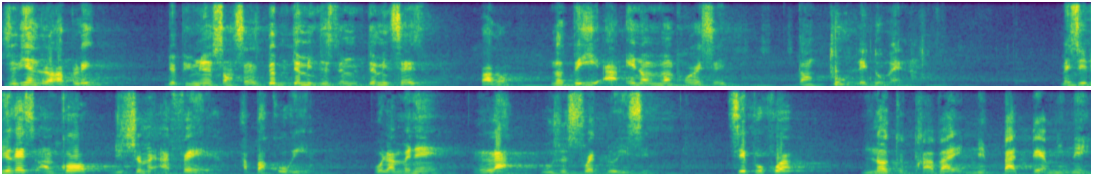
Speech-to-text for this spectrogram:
Je viens de le rappeler, depuis 1916, 2016, pardon, notre pays a énormément progressé dans tous les domaines. Mais il lui reste encore du chemin à faire, à parcourir, pour l'amener là où je souhaite le hisser. C'est pourquoi notre travail n'est pas terminé.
